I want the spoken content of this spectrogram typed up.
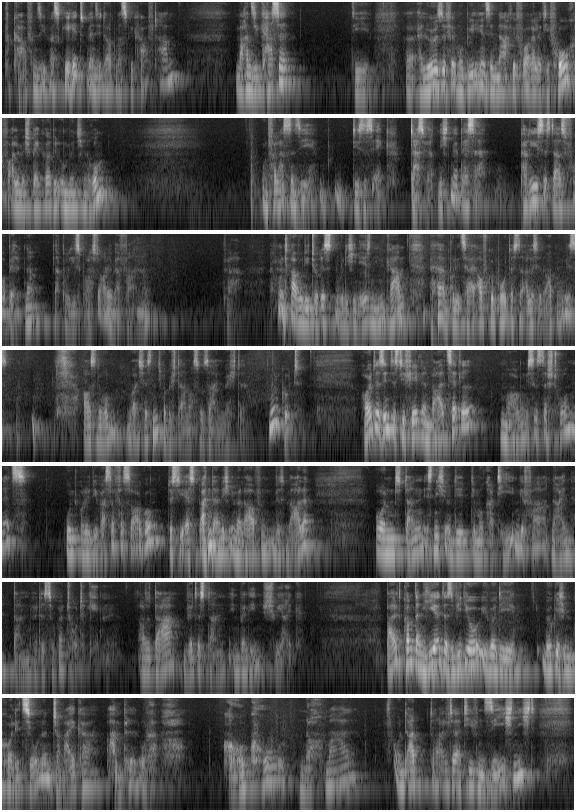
Verkaufen Sie, was geht, wenn Sie dort was gekauft haben. Machen Sie Kasse. Die Erlöse für Immobilien sind nach wie vor relativ hoch, vor allem im Speckgürtel um München rum. Und verlassen Sie dieses Eck. Das wird nicht mehr besser. Paris ist da das Vorbild. Ne? Nach Paris brauchst du auch nicht mehr fahren. Ne? Und da, wo die Touristen, wo die Chinesen hinkamen, Polizeiaufgebot, dass da alles in Ordnung ist. Außenrum weiß ich jetzt nicht, ob ich da noch so sein möchte. Nun gut. Heute sind es die fehlenden Wahlzettel, morgen ist es das Stromnetz und oder die Wasserversorgung, dass die S-Bahn da nicht immer laufen, wissen wir alle. Und dann ist nicht nur die Demokratie in Gefahr, nein, dann wird es sogar Tote geben. Also da wird es dann in Berlin schwierig. Bald kommt dann hier das Video über die möglichen Koalitionen, Jamaika, Ampel oder GroKo nochmal. Und andere Alternativen sehe ich nicht.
